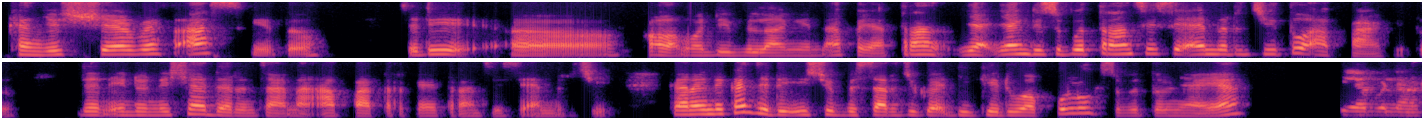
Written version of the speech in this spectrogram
can you share with us gitu? Jadi uh, kalau mau dibilangin apa ya, trans, yang, yang disebut transisi energi itu apa gitu? Dan Indonesia ada rencana apa terkait transisi energi? Karena ini kan jadi isu besar juga di G20 sebetulnya ya. Iya benar.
